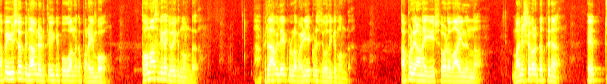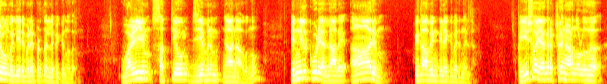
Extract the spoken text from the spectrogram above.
അപ്പോൾ ഈശോ പിതാവിന്റെ അടുത്തേക്ക് പോകുക എന്നൊക്കെ പറയുമ്പോൾ തോമാസ് ലിഹ ചോദിക്കുന്നുണ്ട്. പിതാവിലേക്കുള്ള വഴിയെക്കുറിച്ച് ചോദിക്കുന്നുണ്ട്. അപ്പോഴാണ് ഈശോയുടെ വായിൽ നിന്ന് മനുഷ്യവർഗത്തിന് ഏറ്റവും വലിയൊരു വെളിപ്പെടുത്തൽ ലഭിക്കുന്നത്. വഴിയും സത്യവും ജീവനും ഞാനാകുന്നു. എന്നിൽ കൂടി അല്ലാതെ ആരും പിതാവെങ്കിലേക്ക് വരുന്നില്ല. അപ്പോൾ ഈശോ ഏകരക്ഷകനാണെന്നുള്ളത്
